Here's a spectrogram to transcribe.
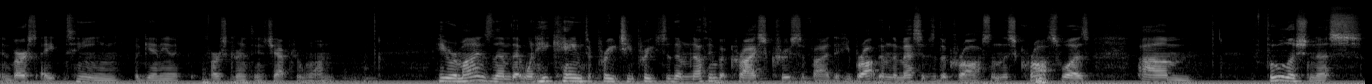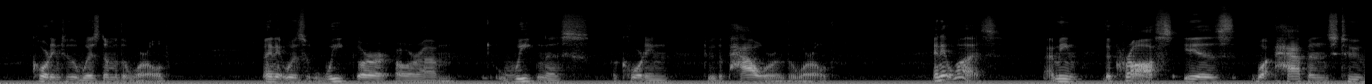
In verse 18, beginning of 1 Corinthians chapter 1, he reminds them that when he came to preach, he preached to them nothing but Christ crucified, that he brought them the message of the cross. And this cross was um, foolishness according to the wisdom of the world, and it was weak or, or um, weakness according to the power of the world. And it was. I mean, the cross is what happens to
